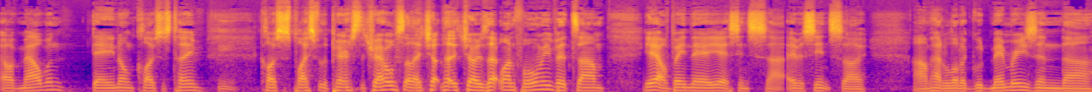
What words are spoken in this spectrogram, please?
of Melbourne. Dandenong, closest team, closest place for the parents to travel, so they, cho- they chose that one for me. But um, yeah, I've been there yeah since uh, ever since. So um, had a lot of good memories and. Uh,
